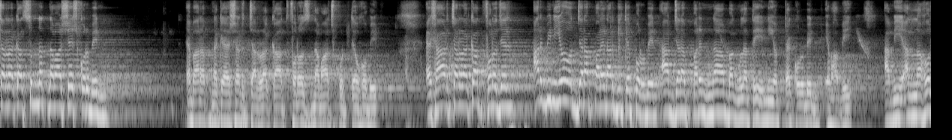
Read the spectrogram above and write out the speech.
চার রাকাত সুন্নাত নামাজ শেষ করবেন। এবার আপনাকে এশার চার রাকাত ফরজ নামাজ পড়তে হবে। এশার চার রাকাত ফরজের আরবি নিয়ত যারা পারেন আরবিতে পড়বেন, আর যারা পারেন না বাংলাতে নিয়তটা করবেন এভাবে। আমি আল্লাহর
